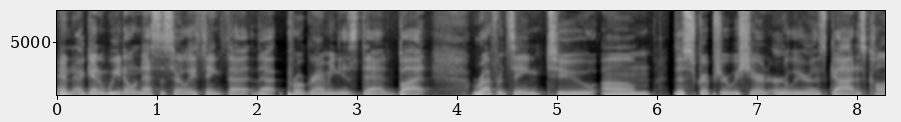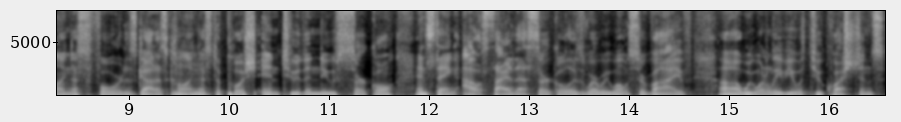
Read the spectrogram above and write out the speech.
and again, we don't necessarily think that that programming is dead, but referencing to um, the scripture we shared earlier, as God is calling us forward, as God is calling Mm-hmm. us to push into the new circle, and staying outside of that circle is where we won't survive. Uh, we want to leave you with two questions.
